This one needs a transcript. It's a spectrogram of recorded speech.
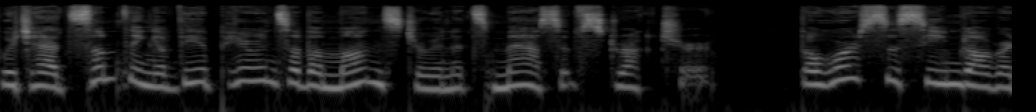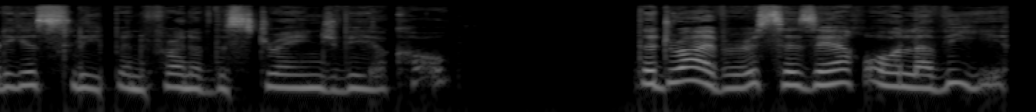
which had something of the appearance of a monster in its massive structure. The horses seemed already asleep in front of the strange vehicle. The driver, Césaire Horlaville,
